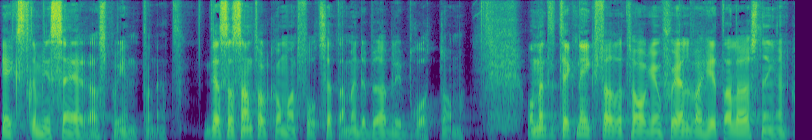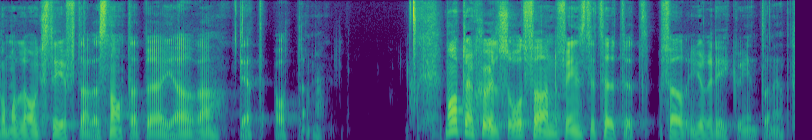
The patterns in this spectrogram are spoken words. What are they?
extremiseras på internet. Dessa samtal kommer att fortsätta men det börjar bli bråttom. Om inte teknikföretagen själva hittar lösningar kommer lagstiftare snart att börja göra det åt dem. Martin Schultz, ordförande för Institutet för juridik och internet.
